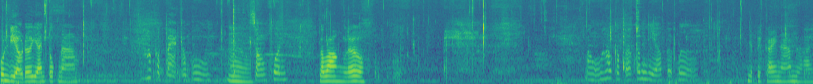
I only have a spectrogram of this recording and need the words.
คนเดียวเด้อยันตกน้ำเฮากับแปะกับอูอืมสองคนระวังเด้อบางมื้อเฮากับไปคนเดียวไปเบิ่งอย่าไปใกล้น้ำหลาย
